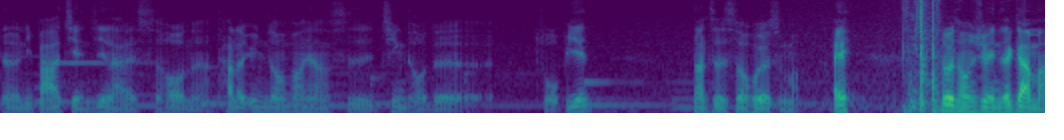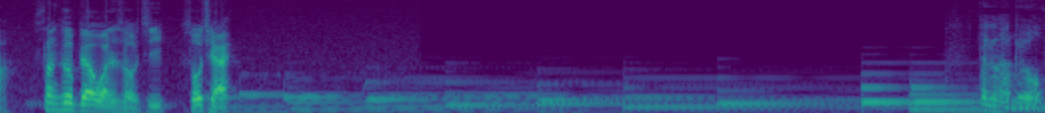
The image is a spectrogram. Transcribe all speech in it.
呃，你把它剪进来的时候呢，它的运动方向是镜头的左边。那这时候会有什么？哎，这位同学你在干嘛？上课不要玩手机，收起来。那个拿给我。不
